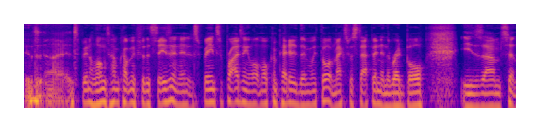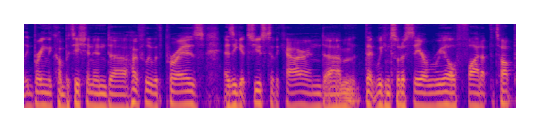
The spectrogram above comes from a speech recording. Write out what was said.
it's, uh, it's been a long time coming for the season, and it's been surprising a lot more competitive than we thought. Max Verstappen and the Red Bull is um, certainly bringing the competition, and uh, hopefully with Perez as he gets used to the car, and um, that we can sort of see a real fight up the top.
